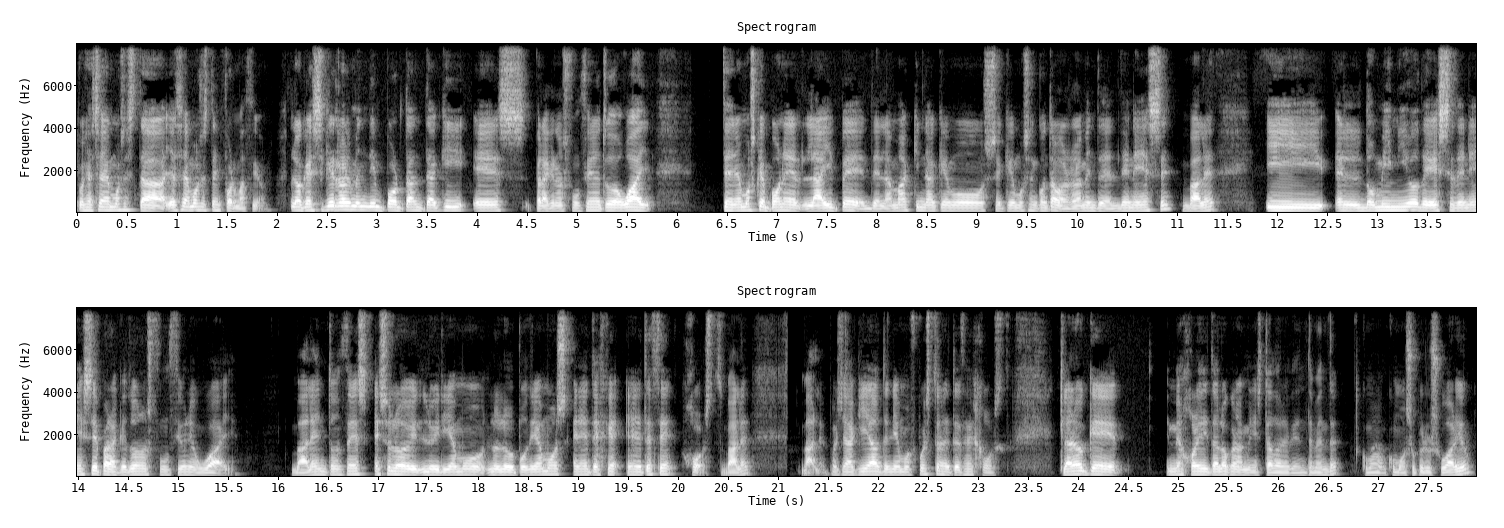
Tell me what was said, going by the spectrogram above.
pues ya sabemos, esta, ya sabemos esta información. Lo que sí que es realmente importante aquí es, para que nos funcione todo guay, tenemos que poner la IP de la máquina que hemos, que hemos encontrado, realmente del DNS, ¿vale? Y el dominio de ese DNS para que todo nos funcione guay. ¿Vale? Entonces eso lo, iríamos, lo, lo pondríamos en NTC host, ¿vale? Vale, pues ya aquí ya lo teníamos puesto en NTC host. Claro que mejor editarlo con administrador, evidentemente, como, como superusuario.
